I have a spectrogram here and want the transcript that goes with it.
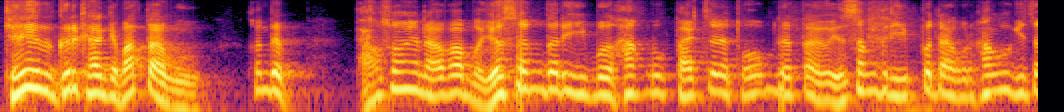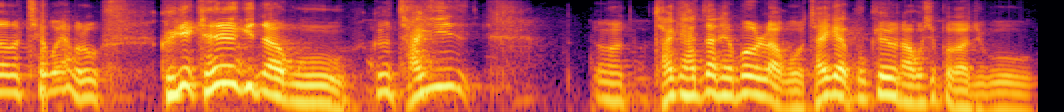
계획은 그렇게 하는 게 맞다고. 근데 방송에 나가 뭐 여성들이 뭐 한국 발전에 도움됐다. 여성들이 이쁘다고. 한국 여자들 최고야. 그러고 그게 계획이냐고. 그건 자기, 어, 자기 한 잔 해 먹으려고. 자기가 국회의원 하고 싶어가지고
